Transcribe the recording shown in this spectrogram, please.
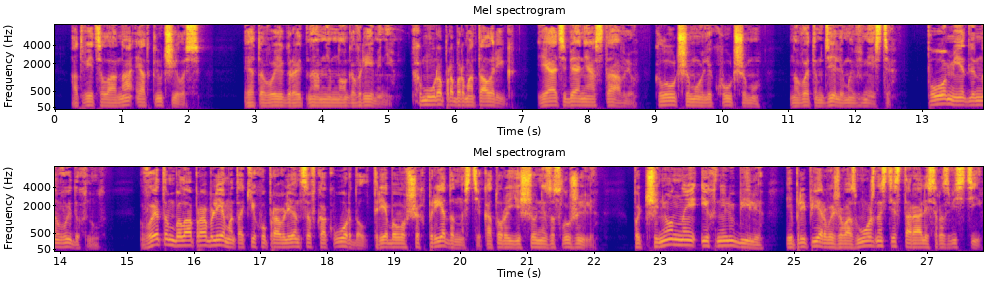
— ответила она и отключилась. «Это выиграет нам немного времени», — хмуро пробормотал Риг. «Я тебя не оставлю, к лучшему или к худшему, но в этом деле мы вместе». По медленно выдохнул. В этом была проблема таких управленцев, как Уордл, требовавших преданности, которой еще не заслужили. Подчиненные их не любили и при первой же возможности старались развести.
